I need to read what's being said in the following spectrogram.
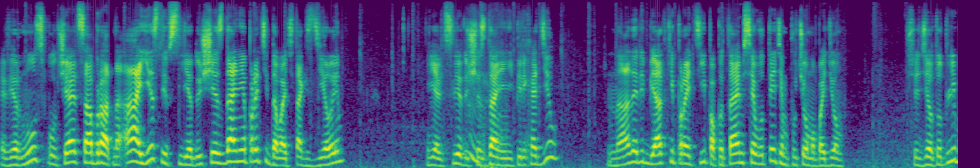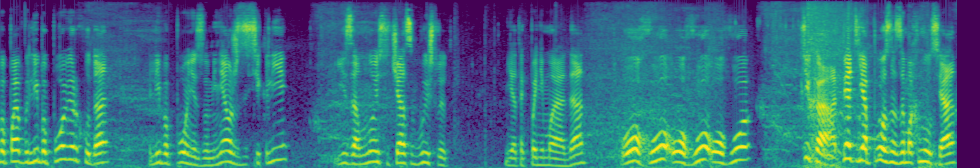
Вернулся, получается, обратно. А, если в следующее здание пройти, давайте так сделаем. Я ведь в следующее здание не переходил. Надо, ребятки, пройти. Попытаемся вот этим путем обойдем. Все дело тут либо по, либо поверху, да, либо по низу. Меня уже засекли и за мной сейчас вышлют. Я так понимаю, да? Ого, ого, ого. Тихо, опять я поздно замахнулся, а?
